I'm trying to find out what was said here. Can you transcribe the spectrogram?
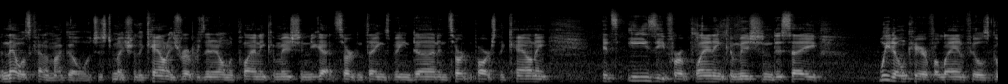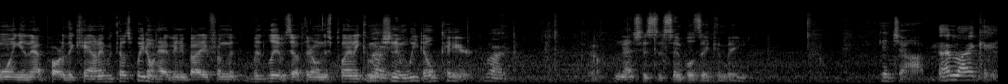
And that was kind of my goal, was just to make sure the county's represented on the planning commission. You got certain things being done in certain parts of the county. It's easy for a planning commission to say, we don't care if a landfill is going in that part of the county because we don't have anybody from, the that lives out there on this planning commission Right. and we don't care. Right, And that's just as simple as it can be. Good job. I like it.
